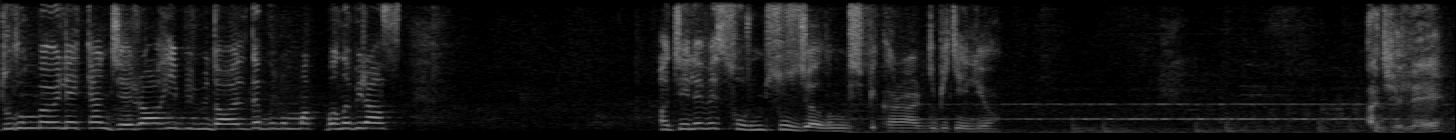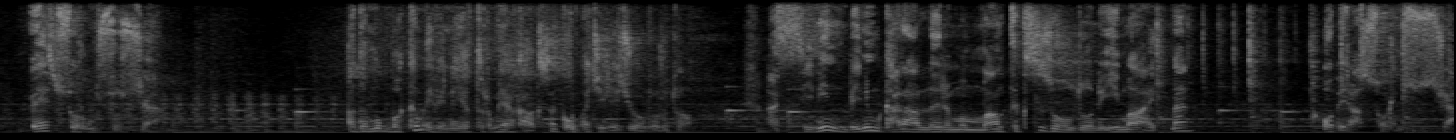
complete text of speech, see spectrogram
Durum böyleyken cerrahi bir müdahalede bulunmak bana biraz acele ve sorumsuzca alınmış bir karar gibi geliyor. Acele ve sorumsuzca. Adamı bakım evine yatırmaya kalksak o aceleci olurdu. Ha, senin benim kararlarımın mantıksız olduğunu ima etmen o biraz sorumsuzca.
